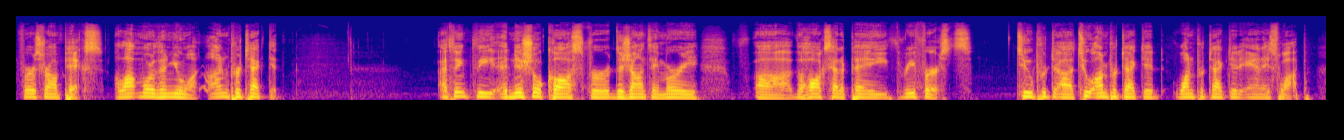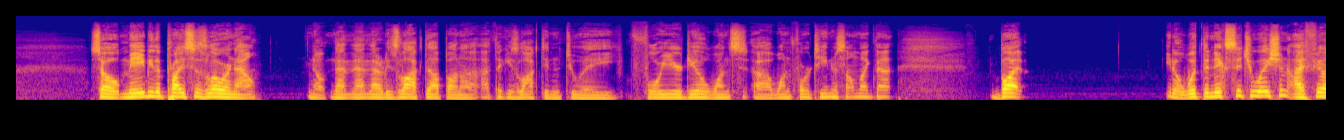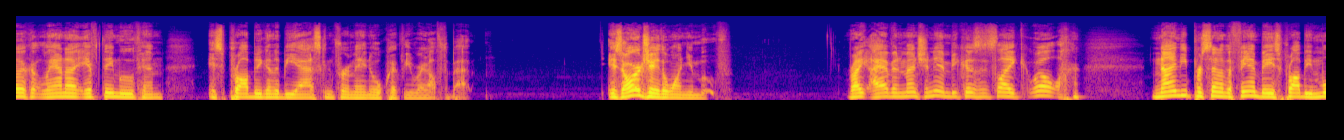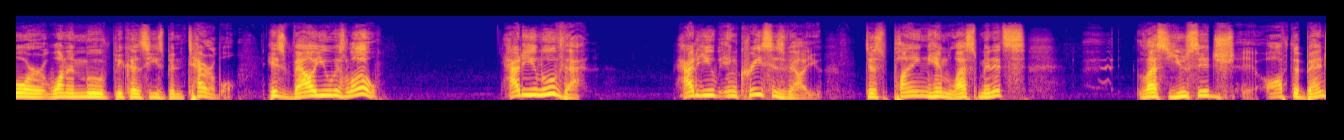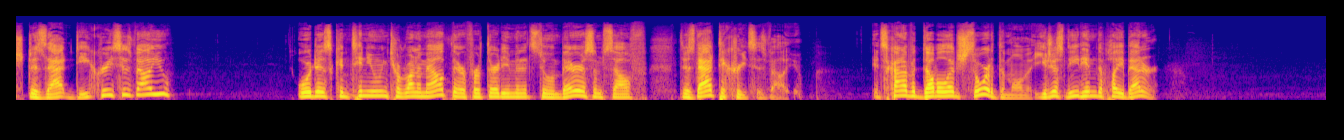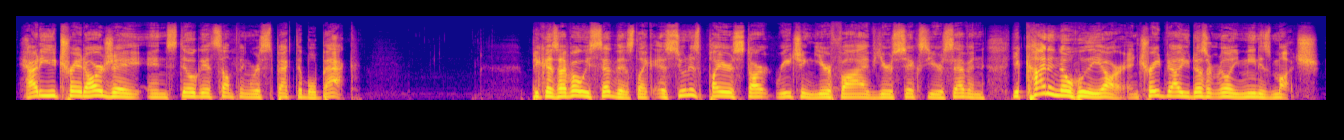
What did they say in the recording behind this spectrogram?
first round picks, a lot more than you want, unprotected. I think the initial cost for DeJounte Murray, uh, the Hawks had to pay three firsts, two, uh, two unprotected, one protected, and a swap. So maybe the price is lower now you know, now, now that he's locked up on a, I think he's locked into a four year deal, once uh, one fourteen or something like that. But you know, with the Knicks situation, I feel like Atlanta, if they move him, is probably going to be asking for Immanuel Quickley right off the bat. Is RJ the one you move? Right? I haven't mentioned him because it's like, well, 90% of the fan base, probably more, want to move because he's been terrible. His value is low. How do you move that? How do you increase his value? Does playing him less minutes, less usage off the bench, does that decrease his value? Or does continuing to run him out there for 30 minutes to embarrass himself, does that decrease his value? It's kind of a double edged sword at the moment. You just need him to play better. How do you trade RJ and still get something respectable back? Because I've always said this like, as soon as players start reaching year five, year six, year seven, you kind of know who they are, and trade value doesn't really mean as much.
